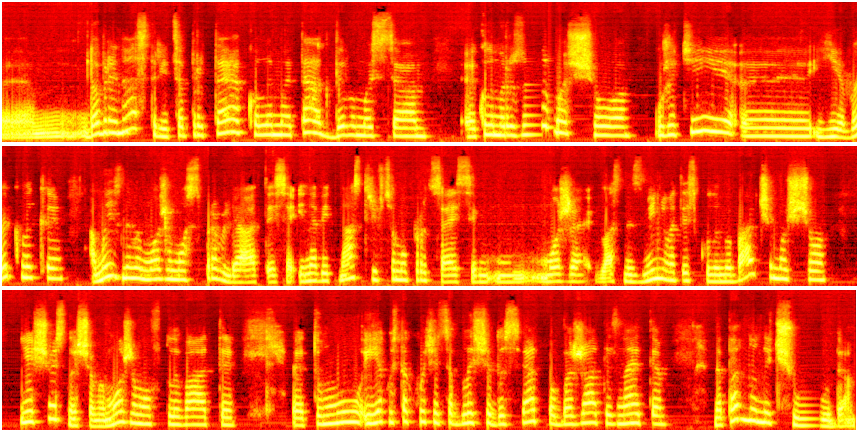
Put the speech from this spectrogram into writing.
Ем, Добрий настрій це про те, коли ми так дивимося, коли ми розуміємо, що у житті е, є виклики, а ми з ними можемо справлятися. І навіть настрій в цьому процесі може власне змінюватись, коли ми бачимо, що є щось, на що ми можемо впливати. Е, Тому і якось так хочеться ближче до свят побажати, знаєте, напевно, не чуда,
